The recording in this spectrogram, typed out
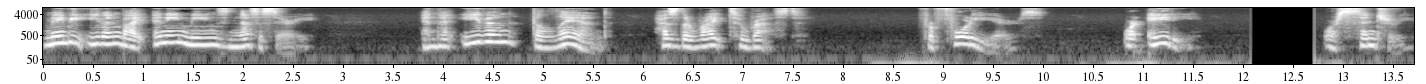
maybe even by any means necessary, and that even the land has the right to rest for 40 years, or 80, or centuries.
